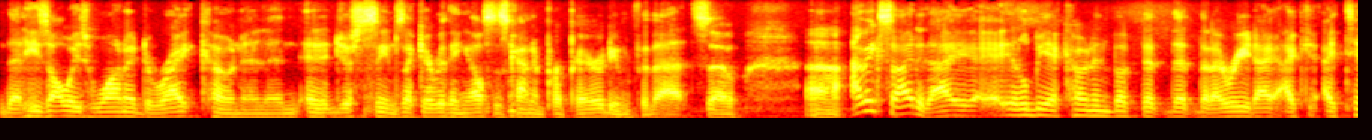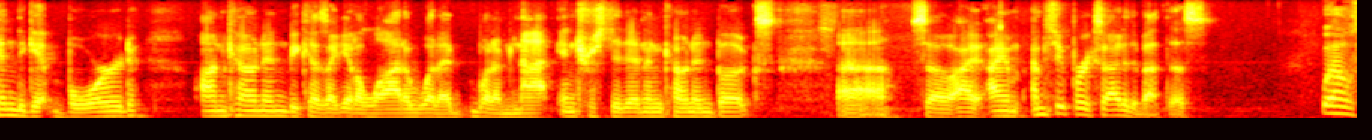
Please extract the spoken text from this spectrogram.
that he's always wanted to write Conan, and, and it just seems like everything else has kind of prepared him for that. So uh, I'm excited. I It'll be a Conan book that, that, that I read. I, I, I tend to get bored on Conan because I get a lot of what I what I'm not interested in in Conan books. Uh, so I, I'm I'm super excited about this. Well,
